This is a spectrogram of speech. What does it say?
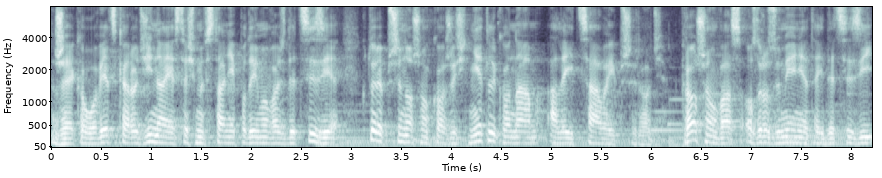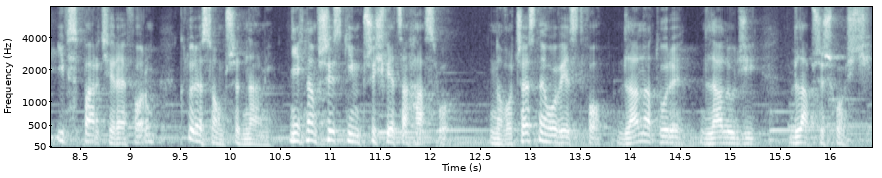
że jako łowiecka rodzina jesteśmy w stanie podejmować decyzje, które przynoszą korzyść nie tylko nam, ale i całej przyrodzie. Proszę Was o zrozumienie tej decyzji i wsparcie reform, które są przed nami. Niech nam wszystkim przyświeca hasło: nowoczesne łowiectwo dla natury, dla ludzi, dla przyszłości.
